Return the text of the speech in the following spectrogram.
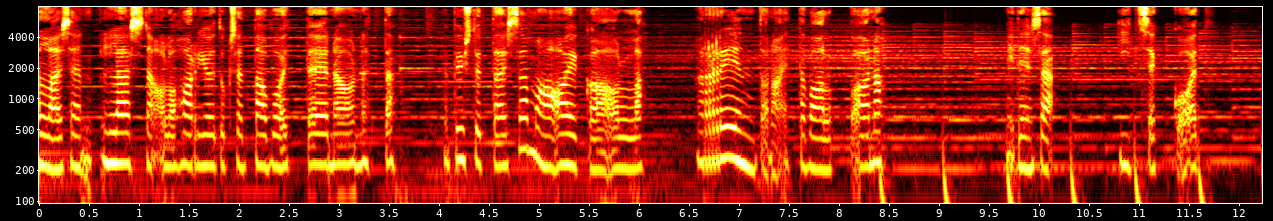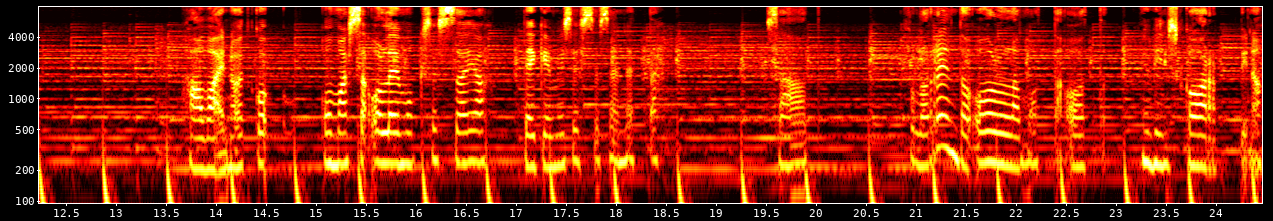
Tällaisen läsnäoloharjoituksen tavoitteena on, että me pystyttäisiin samaan aikaa olla rentona että valppaana. Miten sä itse koet? Havainnoitko omassa olemuksessa ja tekemisessä sen, että sä oot, sulla on rento olla, mutta oot hyvin skarppina.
